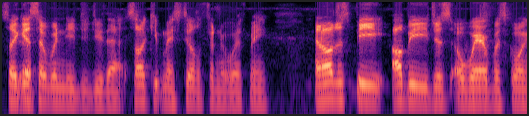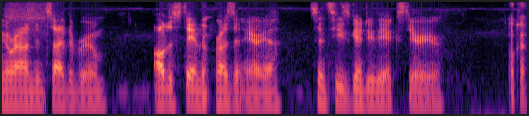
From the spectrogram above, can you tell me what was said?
So I Yep. guess I wouldn't need to do that. So I'll keep my steel defender with me, and I'll just be I'll be just aware of what's going around inside the room. I'll just stay in the present area since he's going to do the exterior. Okay.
